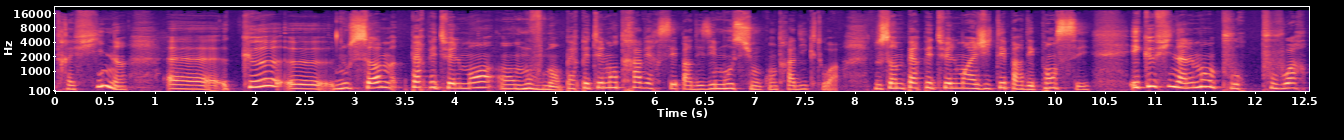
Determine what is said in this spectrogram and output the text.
très fine que nous sommes perpétuellement en mouvement, perpétuellement traversés par des émotions contradictoires. Nous sommes perpétuellement agité par des pensées, et que finalement, pour pouvoir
